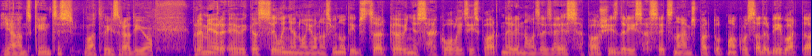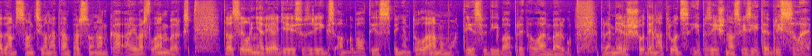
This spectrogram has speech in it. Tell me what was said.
Jānis Kincis, Latvijas radio. Premjera Evika Siliņa no jaunās vienotības cer, ka viņas koalīcijas partneri no ZZS paši izdarīs secinājumus par turpmāko sadarbību ar tādām sankcionētām personām kā Aivars Lembergs. Tā Siliņa reaģējusi uz Rīgas apgabaltiesas pieņemto lēmumu tiesvedībā pret Lembergu. Premjeras šodien atrodas iepazīšanās vizītē Briselē.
